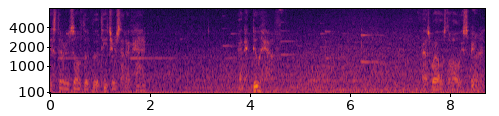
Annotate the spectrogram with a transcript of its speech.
it's the result of the teachers that I've had. And I do have. As well as the Holy Spirit.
